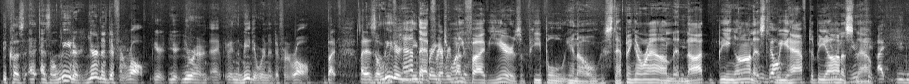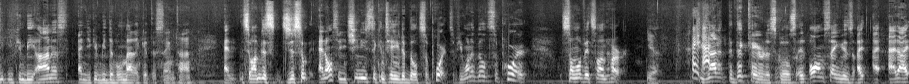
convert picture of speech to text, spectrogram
Because as a leader, you're in a different role. You're, you're, you're in, the media. We're in a different role. But but as a leader, you need to bring everybody. We've had that for 25 years of people, you know, stepping around and not being honest. We have to be you, honest you now. Can, I, you, you can be honest and you can be diplomatic at the same time. And so I'm just just some, and also she needs to continue to build support. So if you want to build support, some of it's on her. Yeah. She's I, not the dictator of the schools. And all I'm saying is, I, I, I,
